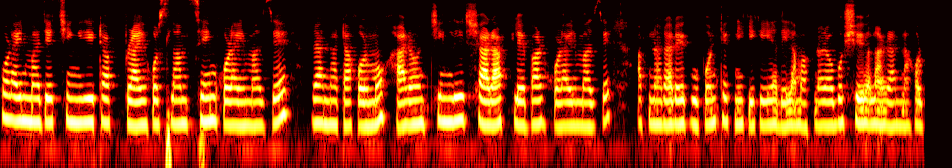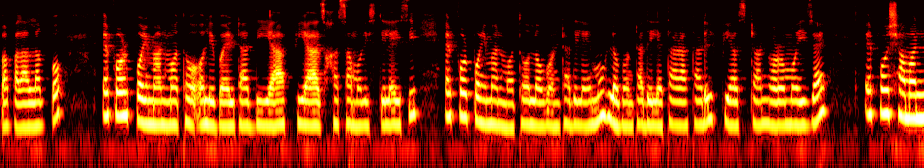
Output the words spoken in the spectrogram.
কড়াইয়ের মাঝে চিংড়িটা ফ্রাই করছিলাম সেম কড়াইয়ের মাঝে রান্নাটা করব কারণ চিংড়ির সারা ফ্লেভার কড়াইয়ের মাঝে আপনারা গোপন টেকনিক ইয়া দিলাম আপনারা অবশ্যই রান্না করবা ভালো লাগবো এরপর পরিমাণ মতো অলিভ অয়েলটা দিয়া, পেঁয়াজ, কাঁচামরিচ দিলাইছি। এরপর পরিমাণ মতো লবণটা দিলাইমু। লবণটা দিলে তাড়াতাড়ি পেঁয়াজটা নরম হয়ে যায়। এরপর সামান্য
